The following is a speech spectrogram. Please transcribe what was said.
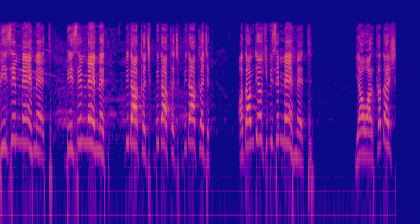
Bizim Mehmet, bizim Mehmet. Bir dakikacık, bir dakikacık, bir dakikacık. Adam diyor ki bizim Mehmet. Ya arkadaş,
